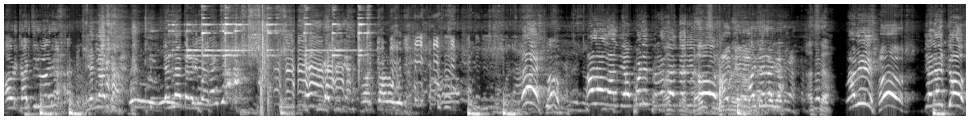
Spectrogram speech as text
அவர் கடிச்சிருவாரு எல்லாத்த எல்லாத்த எப்படி தெரியுமா ரவி ஓ. எனக்கும்.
